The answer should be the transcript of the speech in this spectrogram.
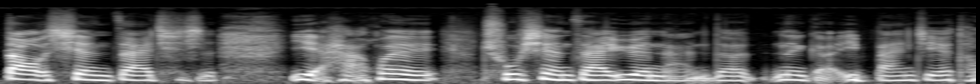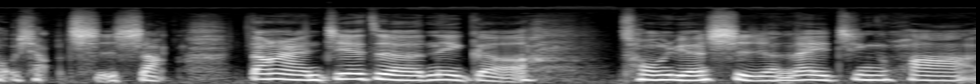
到现在其实也还会出现在越南的那个一般街头小吃上。当然，接着那个。从原始人类进化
